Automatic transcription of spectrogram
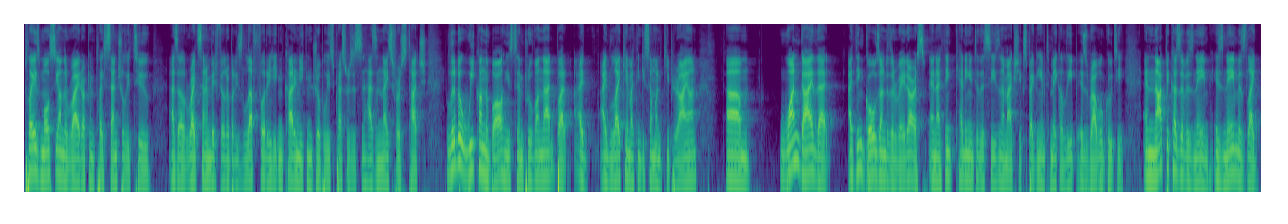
plays mostly on the right or can play centrally too as a right center midfielder, but he's left footed. He can cut and he can dribble. He's press resistant, has a nice first touch. A little bit weak on the ball. He needs to improve on that, but I I like him. I think he's someone to keep your eye on. Um, one guy that I think goes under the radar, and I think heading into this season, I'm actually expecting him to make a leap. Is Raul Guti, and not because of his name. His name is like,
